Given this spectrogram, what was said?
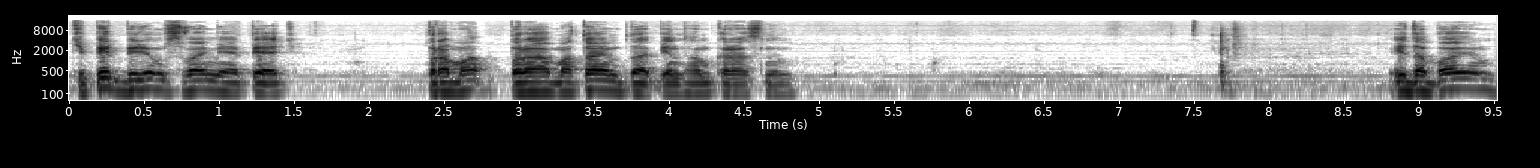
Теперь берем с вами опять, промотаем дабингом красным. И добавим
